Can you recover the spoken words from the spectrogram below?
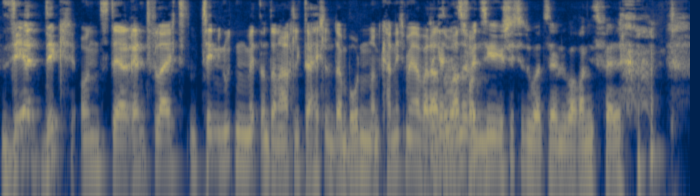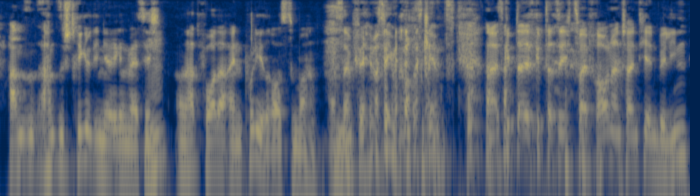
sehr dick und der rennt vielleicht zehn Minuten mit und danach liegt er hechelnd am Boden und kann nicht mehr, weil Ich er sowas eine von witzige Geschichte drüber erzählen über Ronnys Fell. Hansen, Hansen striegelt ihn ja regelmäßig Mhm. und hat vor, da einen Pulli draus zu machen aus seinem Fell, was ihm rauskommt. Es gibt es gibt tatsächlich zwei Frauen anscheinend hier in Berlin,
